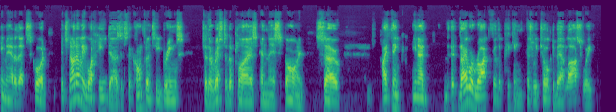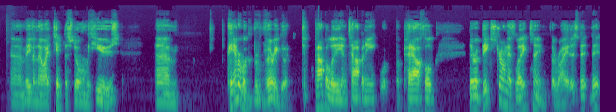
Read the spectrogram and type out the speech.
him out of that squad. It's not only what he does; it's the confidence he brings to the rest of the players and their spine. So, I think you know they were right for the picking, as we talked about last week um, even though I tipped the Storm with Hughes. Um, Canberra were very good. Papali'i and Tapine were, were, powerful. They're a big, strong athletic team, the Raiders. They, they,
